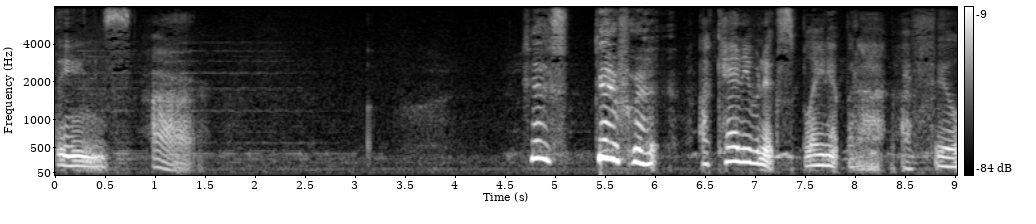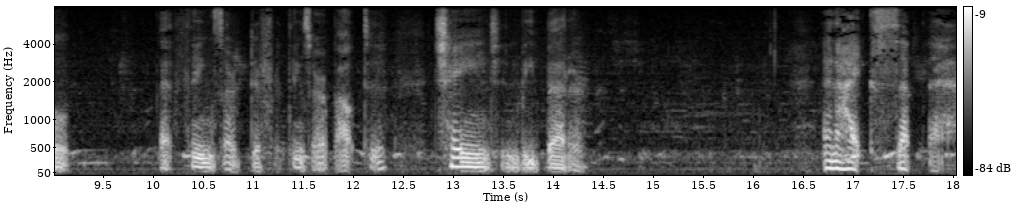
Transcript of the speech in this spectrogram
things are just different. I can't even explain it, but I, I feel that things are different. Things are about to change and be better. And I accept that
